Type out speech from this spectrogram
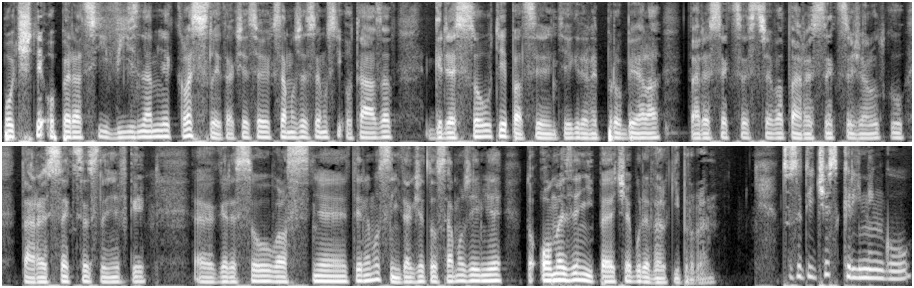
počty operací významně klesly, takže se samozřejmě se musí otázat, kde jsou ti pacienti, kde neproběhla ta resekce střeva, ta resekce žaludku, ta resekce slinivky, eh, kde jsou vlastně ty nemocní. Takže to samozřejmě, to omezení péče bude velký problém. Co se týče screeningu,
